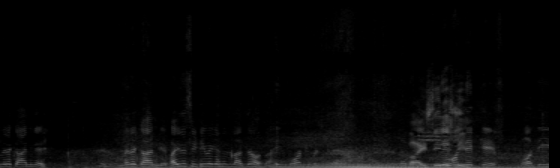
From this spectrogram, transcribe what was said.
मेरे कान गए। मेरे कान गए। भाई ये सिटी में कैसे चलाते हो? भाई बहुत ही मुश्किल है। भाई सीरियसली देख के बहुत ही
